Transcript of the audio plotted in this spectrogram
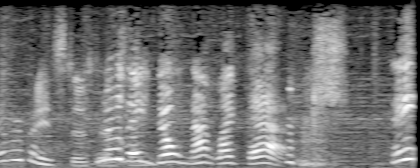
Everybody's does No, they don't. Not like that. see?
